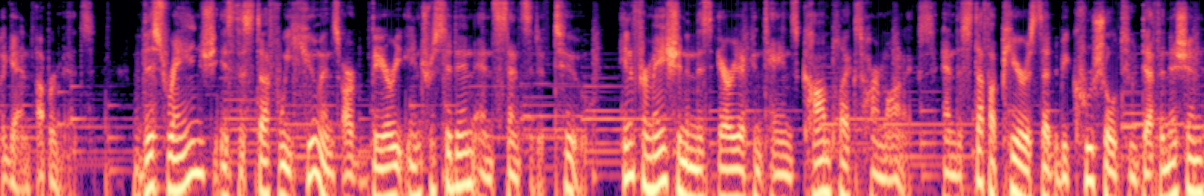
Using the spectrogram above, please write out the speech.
again, upper mids. This range is the stuff we humans are very interested in and sensitive to. Information in this area contains complex harmonics, and the stuff up here is said to be crucial to definition,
